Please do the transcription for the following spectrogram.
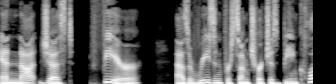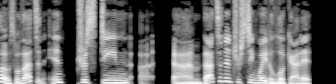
and not just fear as a reason for some churches being closed? Well, that's an interesting uh, um, that's an interesting way to look at it.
